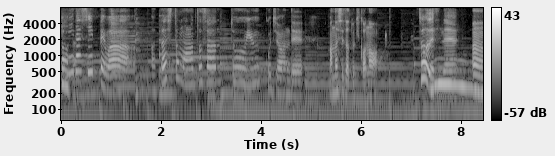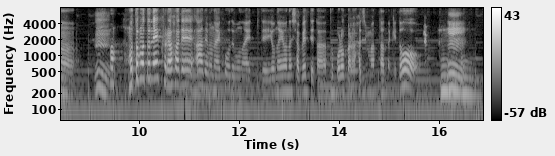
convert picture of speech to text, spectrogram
そうだ。言い出しっぺは私とモノトさんとゆうこちゃんで話してた時かな。そうですね。うん。うん。もともとねクラハでああでもないこうでもないって夜な夜な喋ってたところから始まったんだけどうんうん。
